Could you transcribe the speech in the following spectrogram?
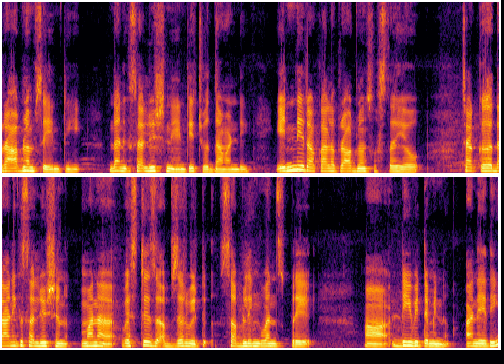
ప్రాబ్లమ్స్ ఏంటి? దానికి సొల్యూషన్ ఏంటి చూద్దామండి. ఎన్ని రకాల ప్రాబ్లమ్స్ వస్తాయో. చక్కగా దానికి సొల్యూషన్ మన వెస్టేజ్ అబ్జర్విట్ సబ్లింగ్ వన్ స్ప్రే డి విటమిన్ అనేది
